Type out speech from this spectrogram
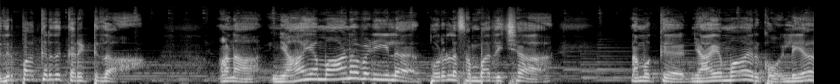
எதிர்பார்க்குறது கரெக்டு தான். ஆனால் நியாயமான வழியில் பொருளை சம்பாதிச்சா நமக்கு நியாயமாக இருக்கும் இல்லையா?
